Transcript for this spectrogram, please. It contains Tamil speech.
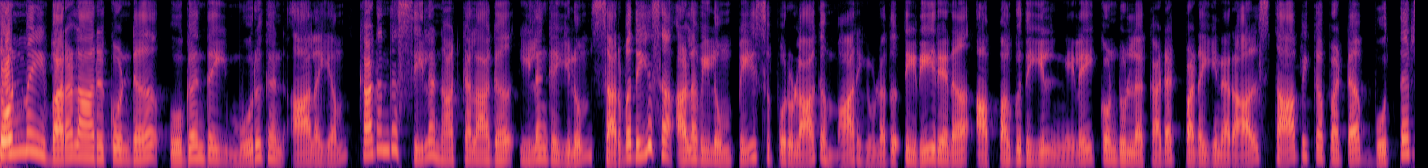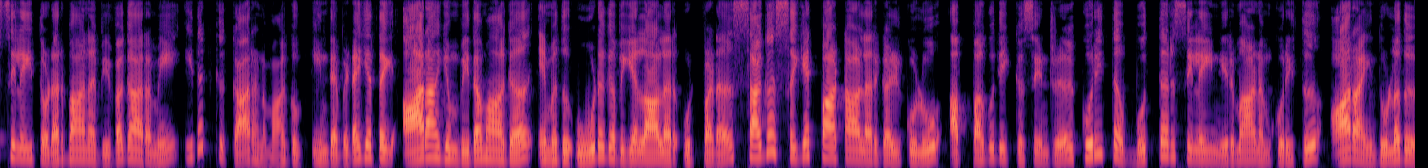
தொன்மை வரலாறு கொண்ட உகந்தை முருகன் ஆலயம் கடந்த சில நாட்களாக இலங்கையிலும் சர்வதேச அளவிலும் பேசுபொருளாக மாறியுள்ளது. திடீரென அப்பகுதியில் நிலை கொண்டுள்ள கடற்படையினரால் ஸ்தாபிக்கப்பட்ட புத்தர் சிலை தொடர்பான விவகாரமே இதற்கு காரணமாகும். இந்த விடயத்தை ஆராயும் விதமாக எமது ஊடகவியலாளர் உட்பட சக செயற்பாட்டாளர்கள் குழு அப்பகுதிக்கு சென்று குறித்த புத்தர் சிலை நிர்மாணம் குறித்து ஆராய்ந்துள்ளது.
